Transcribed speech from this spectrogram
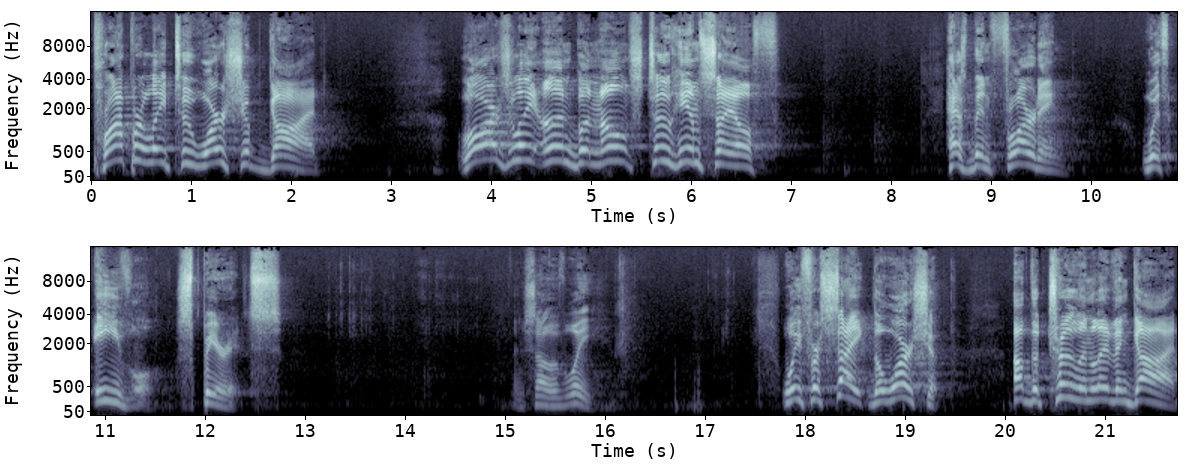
properly to worship God, largely unbeknownst to himself, has been flirting with evil spirits. And so have we. We forsake the worship of the true and living God,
